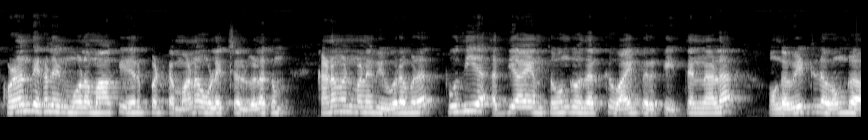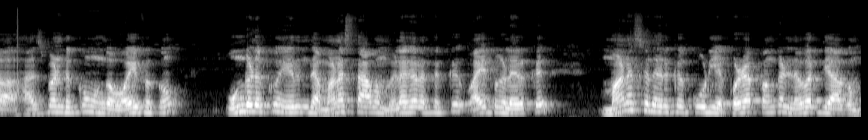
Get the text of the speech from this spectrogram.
குழந்தைகளின் மூலமாக ஏற்பட்ட மன உளைச்சல் விலகும். கணவன் மனைவி உறவில் புதிய அத்தியாயம் துவங்குவதற்கு வாய்ப்பு இருக்குது இத்தனை நாளாக உங்கள் வீட்டில் உங்கள் ஹஸ்பண்டுக்கும் உங்கள் ஒய்ஃபுக்கும் உங்களுக்கும் இருந்த மனஸ்தாபம் விலகிறதுக்கு வாய்ப்புகள் இருக்குது மனசில் இருக்கக்கூடிய குழப்பங்கள் நிவர்த்தியாகும்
